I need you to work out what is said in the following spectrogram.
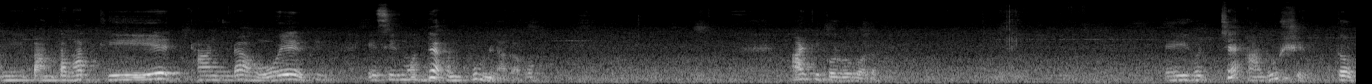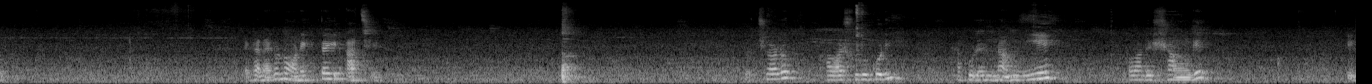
আমি পান্তা ভাত খেয়ে ঠান্ডা হয়ে এসির মধ্যে এখন ঘুম লাগাবো। আর কি করব বলো? এই হচ্ছে আলু সেদ্ধ। এখানে এখন অনেকটাই আছে। তো চলো, খাওয়া শুরু করি। ঠাকুরের নাম নিয়ে তোমাদের সঙ্গে। এই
